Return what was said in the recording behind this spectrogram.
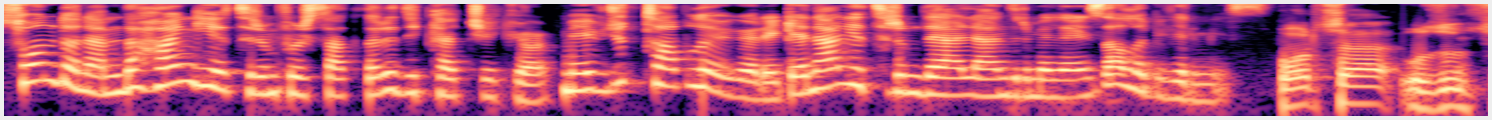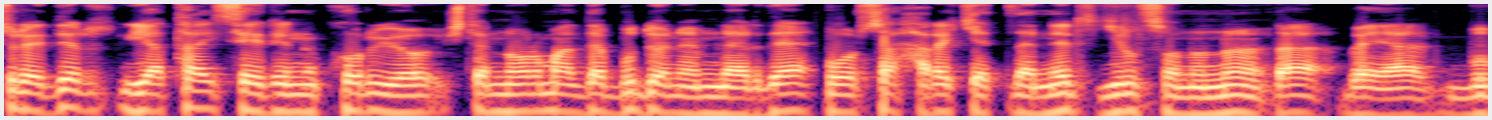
son dönemde hangi yatırım fırsatları dikkat çekiyor? Mevcut tabloya göre genel yatırım değerlendirmelerinizi alabilir miyiz? Borsa uzun süredir yatay seyrini koruyor. İşte normalde bu dönemlerde borsa hareketlenir. Yıl sonunu da veya bu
